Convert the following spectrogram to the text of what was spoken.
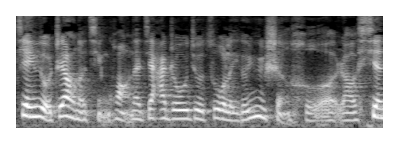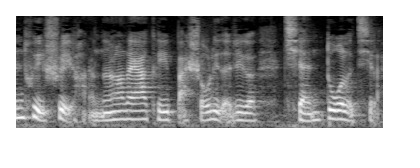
鉴于有这样的情况，那加州就做了一个预审核，然后先退税，哈，能让大家可以把手里的这个钱多了起来。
